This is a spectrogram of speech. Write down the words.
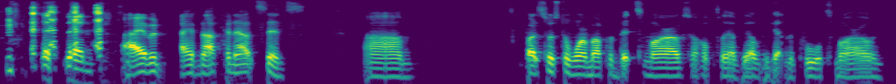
and then I haven't, I have not been out since. Um, but it's supposed to warm up a bit tomorrow, so hopefully I'll be able to get in the pool tomorrow and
